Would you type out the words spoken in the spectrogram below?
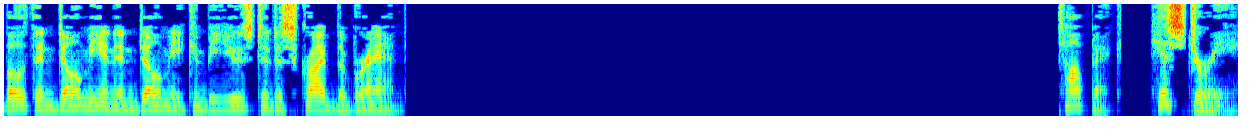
Both Indomie and Indomie can be used to describe the brand. History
